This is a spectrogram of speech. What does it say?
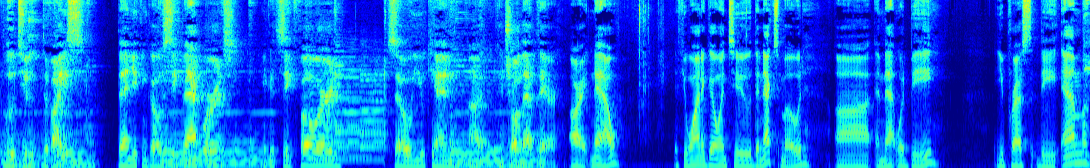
Bluetooth device. Then you can go seek backwards, you can seek forward, so you can uh, control that there. All right, now, if you want to go into the next mode, uh, and that would be you press the M,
